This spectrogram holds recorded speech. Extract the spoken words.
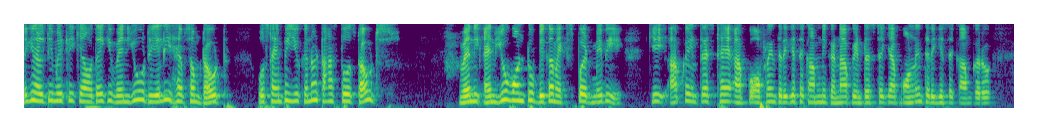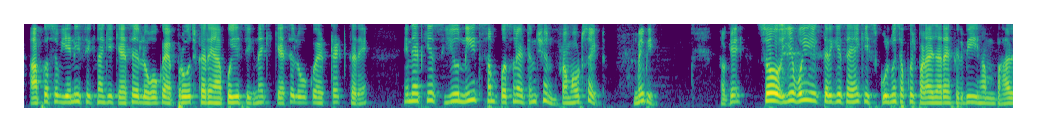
लेकिन अल्टीमेटली क्या होता है कि when you really have some doubt उस टाइम पे you can not ask those doubts when and you want to become expert maybe कि आपका इंटरेस्ट है, आपको ऑफलाइन तरीके से काम नहीं करना, आपका इंटरेस्ट है कि आप ऑनलाइन तरीके से काम करो। आपको सिर्फ़ ये नहीं सीखना कि कैसे लोगों को अप्रोच करें, आपको ये सीखना है कि कैसे लोगों को अट्रैक्ट करें। In that case you need some personal attention from outside maybe okay so ये वही एक तरीके से है कि स्कूल में सब कुछ पढ़ाया जा रहा है, फिर भी हम बाहर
